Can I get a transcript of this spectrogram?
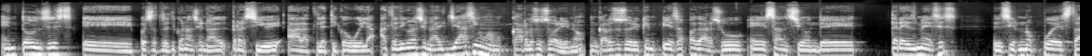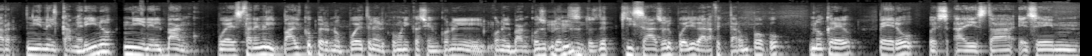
Entonces, eh, pues Atlético Nacional recibe al Atlético Huila. Atlético Nacional ya sin Juan Carlos Osorio, ¿no? Juan Carlos Osorio que empieza a pagar su eh, sanción de tres meses. Es decir, no puede estar ni en el camerino ni en el banco puede estar en el palco, pero no puede tener comunicación con el, con el banco de suplentes. Entonces, quizás eso le puede llegar a afectar un poco, no creo, pero pues ahí está ese, mm,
